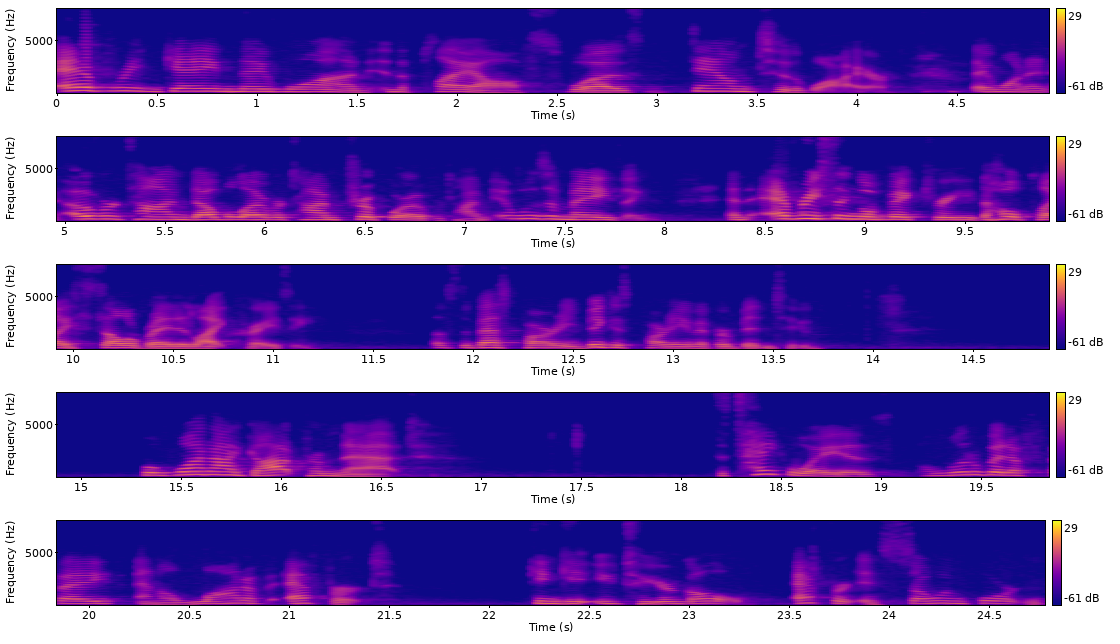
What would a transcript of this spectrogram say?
every game they won in the playoffs was down to the wire. They won in overtime, double overtime, triple overtime. It was amazing. And every single victory, the whole place celebrated like crazy. That was the best party, biggest party I've ever been to. But what I got from that, the takeaway is a little bit of faith and a lot of effort can get you to your goal. Effort is so important.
